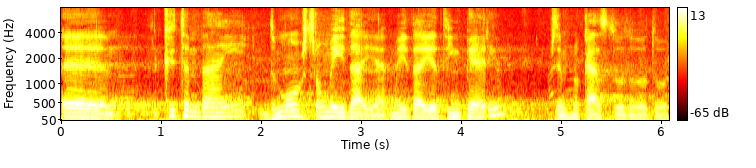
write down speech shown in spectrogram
uh, que também demonstram uma ideia, uma ideia de império, por exemplo, no caso do, do, do,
